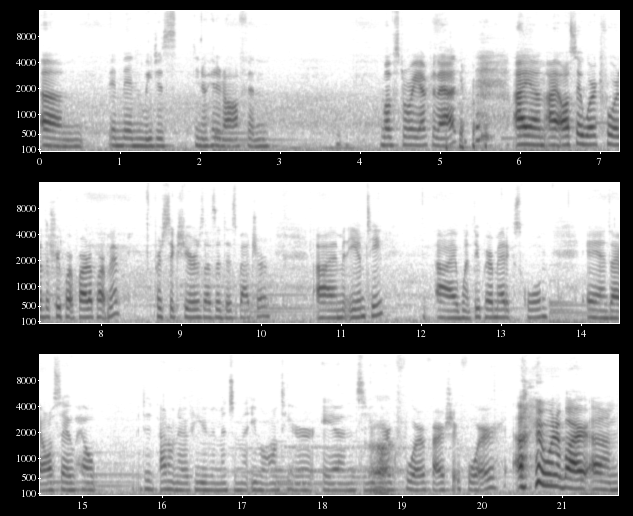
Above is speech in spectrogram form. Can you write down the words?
um, and then we just you know hit it off and love story after that. I um, I also worked for the Shreveport Fire Department for six years as a dispatcher. I'm an EMT. I went through paramedic school, and I also help. Did, I don't know if you even mentioned that you volunteer and you Ah. work for Fire District Four, one of our um,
